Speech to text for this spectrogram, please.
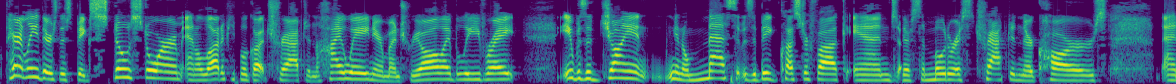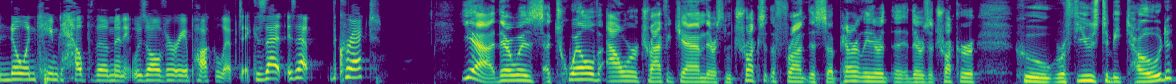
Apparently, there's this big snowstorm, and a lot of people got trapped in the highway near Montreal, I believe. Right? It was a giant, you know, mess. It was a big clusterfuck, and there's some motorists trapped in their cars, and no one came to help them, and it was all very apocalyptic. Is that is that correct? Yeah, there was a 12 hour traffic jam. There were some trucks at the front. This apparently there, there was a trucker who refused to be towed.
